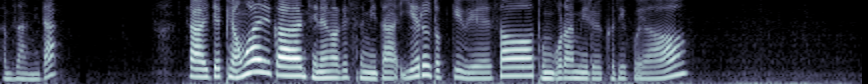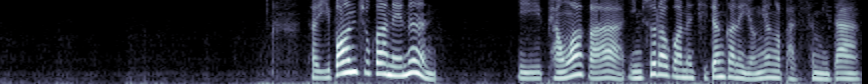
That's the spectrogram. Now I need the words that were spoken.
감사합니다. 자, 이제 병화일간 진행하겠습니다. 이해를 돕기 위해서 동그라미를 그리고요. 자, 이번 주간에는 이 병화가 임수라고 하는 지장간의 영향을 받습니다.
